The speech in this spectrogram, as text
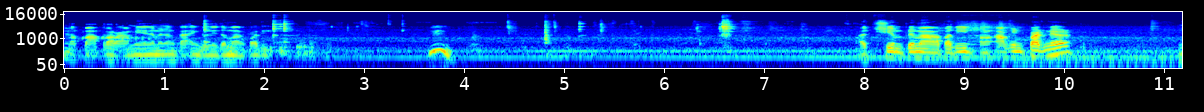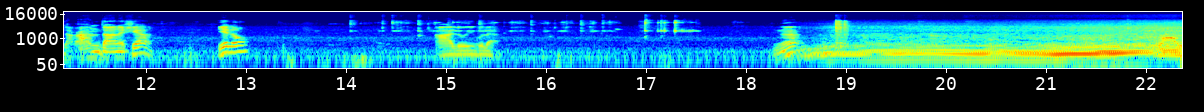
Napakarami na naman ang kain ko nito mga kapatid. Hmm. At syempre mga kapatid, ang aking partner, nakahanda na siya. Yan o. Haluin ko lang. Nga. Wow.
